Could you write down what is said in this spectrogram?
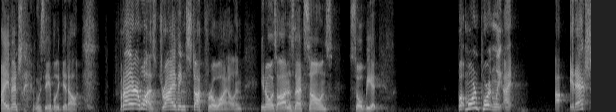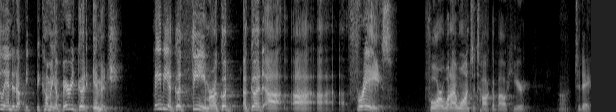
i eventually was able to get out. But there i was driving stuck for a while and you know, as odd as that sounds, so be it. But more importantly, I, uh, it actually ended up be becoming a very good image, maybe a good theme or a good, a good uh, uh, uh phrase for what I want to talk about here uh, today.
